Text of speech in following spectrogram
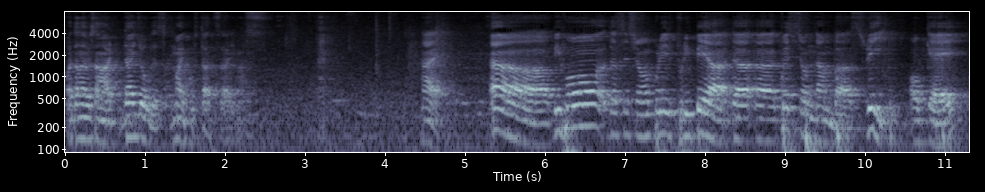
渡辺さん、大丈夫です。マイク2つあります。はい。Uh, before the session, please prepare the uh, question number three. Okay.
